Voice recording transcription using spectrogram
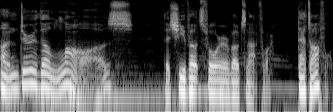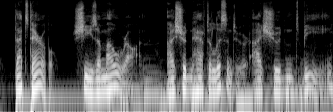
under the laws that she votes for or votes not for. That's awful. That's terrible. She's a moron. I shouldn't have to listen to her. I shouldn't be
